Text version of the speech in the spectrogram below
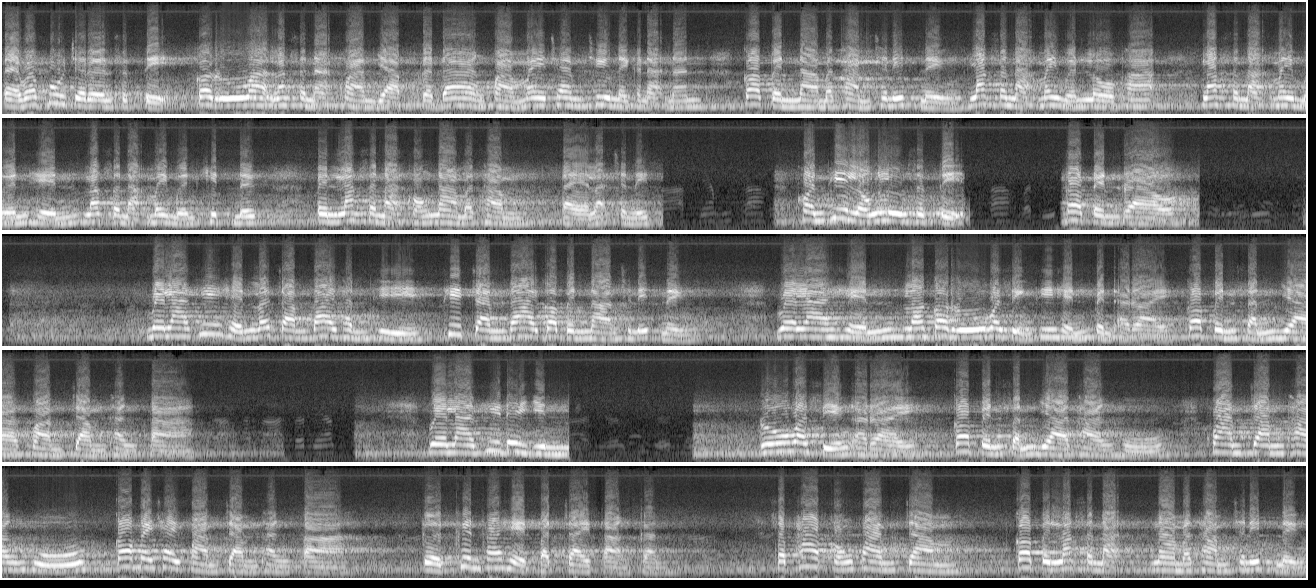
แต่ว่าผู้เจริญสติก็รู้ว่าลักษณะความหยาบกระด้างความไม่แช่มชื่นในขณะนั้น ก็เป็นนามธรรมชนิดหนึ่ง ลักษณะไม่เหมือนโลภะลักษณะไม่เหมือนเห็น ลักษณะไม่เหมือนคิดนึก เป็นลักษณะของนามธรรมแต่ละชนิด คนที่หลงลืมสติ ก็เป็นเรา เวลาที่เห็นและจำได้ทันที ที่จำได้ก็เป็นนามชนิดหนึ่ง เวลาเห็นแล้วก็รู้ว่าสิ่งที่เห็นเป็นอะไร ก็เป็นสัญญาความจำทางตา เวลาที่ได้ยิน รู้ว่าเสียงอะไร ก็เป็นสัญญาทางหู ความจำทางหูก็ไม่ใช่ความจำทางตา เกิดขึ้นเพราะเหตุปัจจัยต่างกัน สภาพของความจำก็เป็นลักษณะนามธรรมชนิดหนึ่ง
